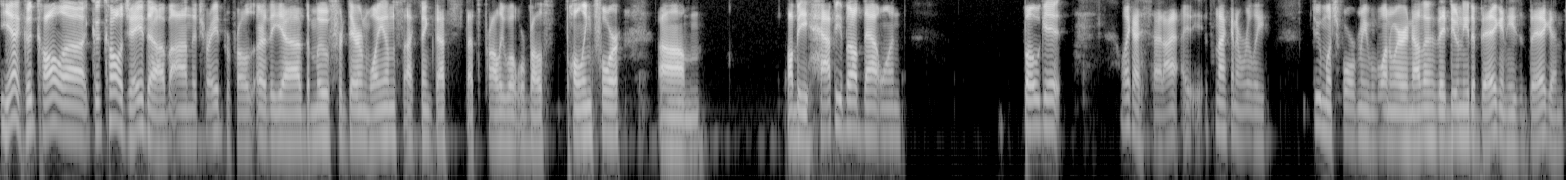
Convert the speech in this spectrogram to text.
Yeah, good call. Uh, good call, J Dub on the trade proposal or the uh, the move for Deron Williams. I think that's that's probably what we're both pulling for. Um, I'll be happy about that one. Bogut, like I said, I, I it's not going to really do much for me one way or another. They do need a big, and he's a big, and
